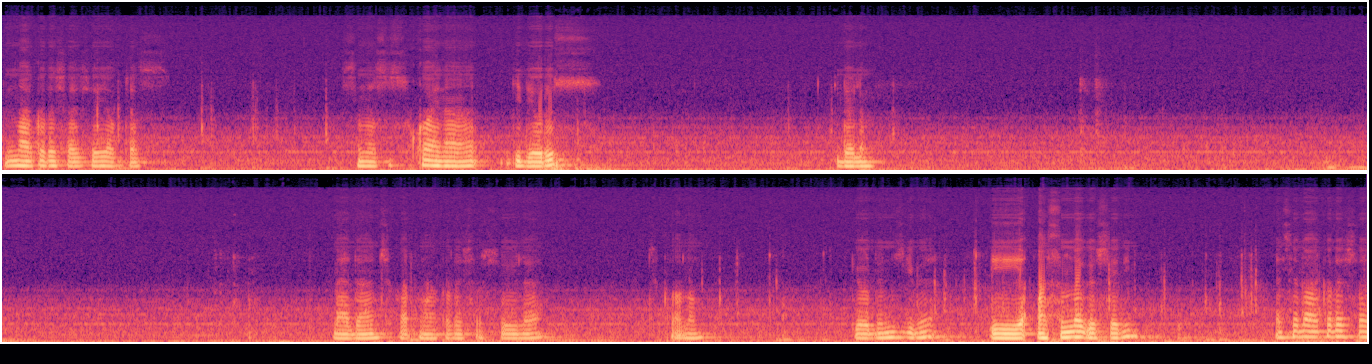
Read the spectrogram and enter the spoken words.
Şimdi arkadaşlar şey yapacağız. Sınırsız su kaynağı gidiyoruz. Gidelim. Merdiven çıkarttım arkadaşlar şöyle çıkalım. Gördüğünüz gibi ee, aslında göstereyim. Mesela arkadaşlar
